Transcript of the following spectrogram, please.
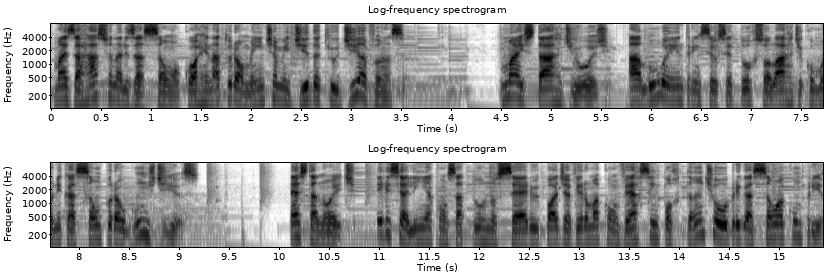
mas a racionalização ocorre naturalmente à medida que o dia avança. Mais tarde hoje, a Lua entra em seu setor solar de comunicação por alguns dias. Esta noite, ele se alinha com Saturno sério e pode haver uma conversa importante ou obrigação a cumprir.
